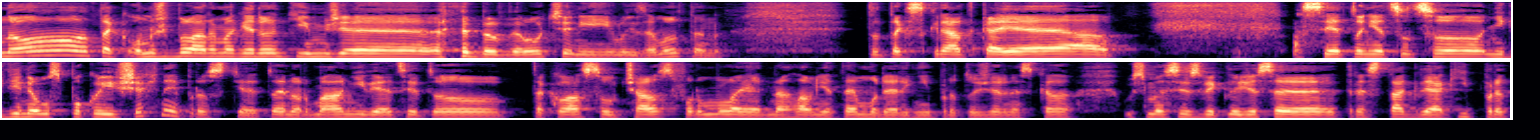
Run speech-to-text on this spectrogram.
No, tak on už byl Armagedon tím, že byl vyloučený Lewis Hamilton. To tak zkrátka je a asi je to něco, co nikdy neuspokojí všechny prostě. To je normální věc, je to taková součást Formule 1, hlavně té moderní, protože dneska už jsme si zvykli, že se trestá kde jaký prd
